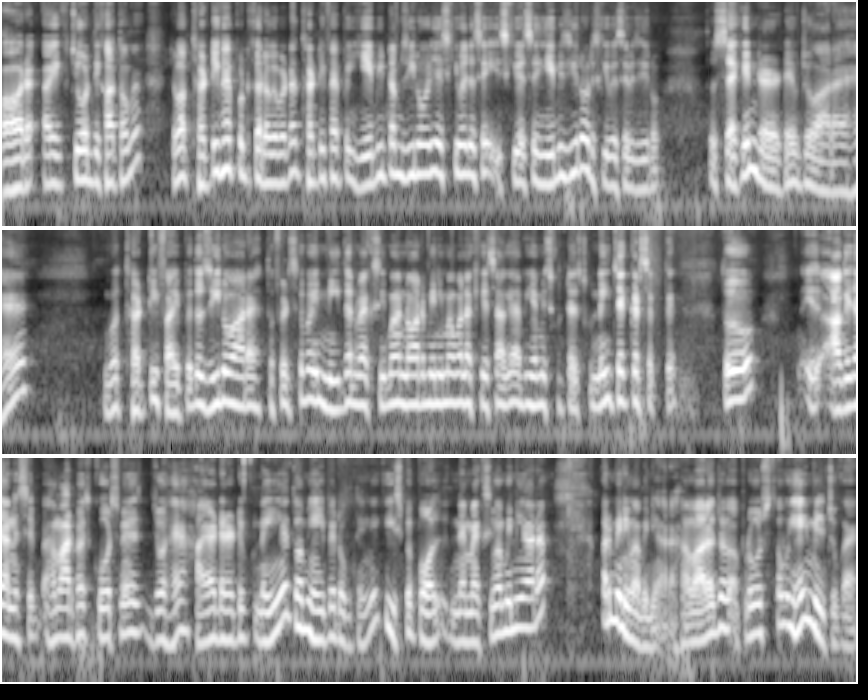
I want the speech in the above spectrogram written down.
और एक चीज़ और दिखाता हूँ मैं, जब आप थर्टी फाइव पुट करोगे बेटा थर्टी फाइव पर ये भी टर्म ज़ीरो हो जाए इसकी वजह से, इसकी वजह से ये भी ज़ीरो और इसकी वजह से भी ज़ीरो। तो सेकेंड डेरेटिव जो आ रहा है, वो थर्टी फाइव पे तो ज़ीरो आ रहा है तो फिर से भाई नीदर मैक्सिमा नॉर मिनिमा वाला केस आ गया, अभी हम इसको टेस्ट को नहीं चेक कर सकते। तो आगे जाने से, हमारे पास कोर्स में जो है हायर डेरेटिव नहीं है तो हम यहीं पे रोक देंगे कि इस पर मैक्सिमा भी नहीं आ रहा और मिनिमा भी नहीं आ रहा। हमारा जो अप्रोच था वो यही मिल चुका है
